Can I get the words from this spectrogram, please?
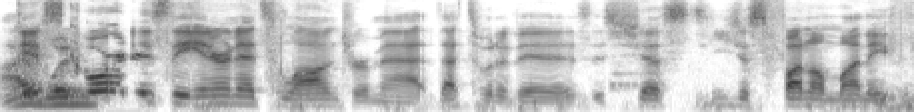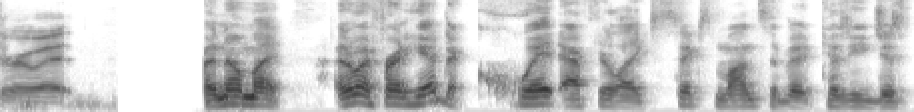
I would. Discord is the internet's laundromat. That's what it is. It's just you just funnel money through it. I know my I know my friend. He had to quit after like six months of it because he just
